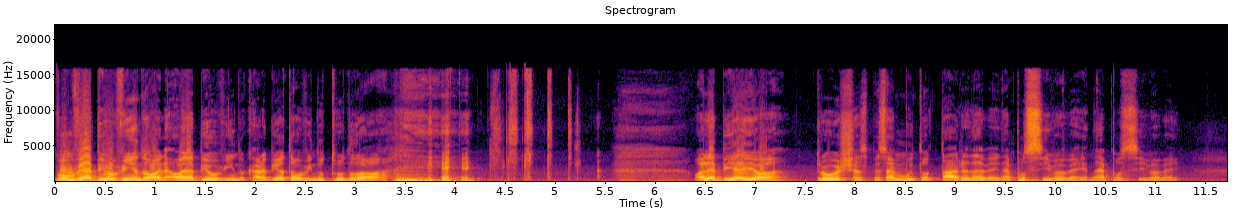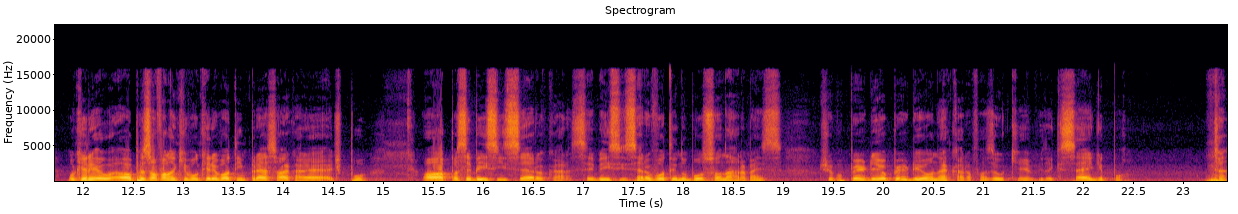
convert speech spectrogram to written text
Vamos ver a Bia ouvindo? Olha, olha a Bia ouvindo, cara. A Bia tá ouvindo tudo lá, ó. Olha a Bia aí, ó. Trouxas. O pessoal é muito otário, né, velho? Não é possível, velho. Não é possível, velho. Vou querer. Ó, o pessoal falando aqui, vão querer voto impresso. Ó, cara, é tipo. Ó, pra ser bem sincero, cara. Ser bem sincero, eu votei no Bolsonaro, mas. Tipo, perdeu, perdeu, né, cara? Fazer o quê? Vida que segue, pô.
